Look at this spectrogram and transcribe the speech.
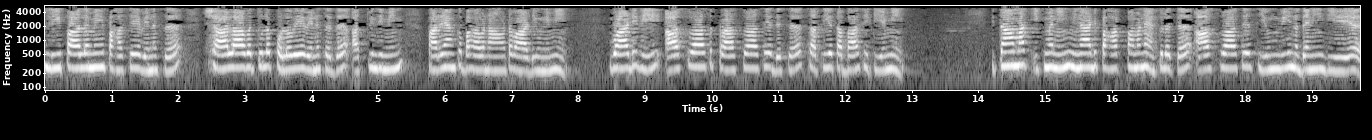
ලී පාලමේ පහසේ වෙනස, ශාලාව තුල පොළවේ වෙනසද අත්විඳිමින් පරයන්ක භාවනාවට වාඩි වුනිමි. වාඩි වී ආස්වාස ප්‍රාස්වාසයේ දෙස සතිය තබා සිටියෙමි. ඊටමත් ඉක්මනින් විනාඩි 5ක් පමණ ඇතුළත ආස්වාසය සියුම් වී නොදැනී ගියේය.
